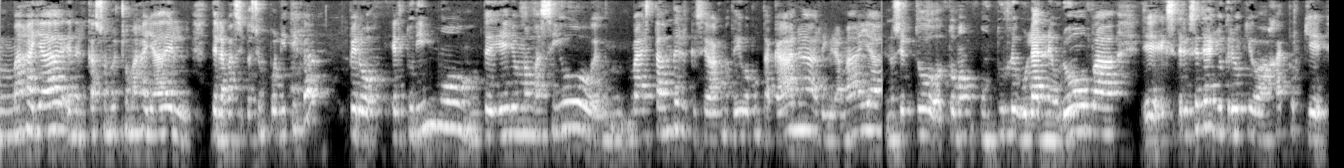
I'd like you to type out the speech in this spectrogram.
más allá, en el caso nuestro, más allá del, de la situación política, pero el turismo, te diría yo, más masivo, más estándar, el que se va, como te digo, a Punta Cana, a Riviera Maya, ¿no es cierto?, toma un, tour regular en Europa, eh, etcétera, etcétera, yo creo que va a bajar porque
